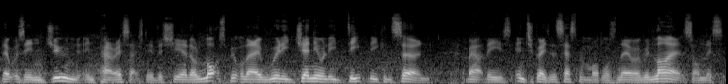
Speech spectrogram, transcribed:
that was in June in Paris actually this year. There are lots of people there really genuinely deeply concerned about these integrated assessment models and their reliance on this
